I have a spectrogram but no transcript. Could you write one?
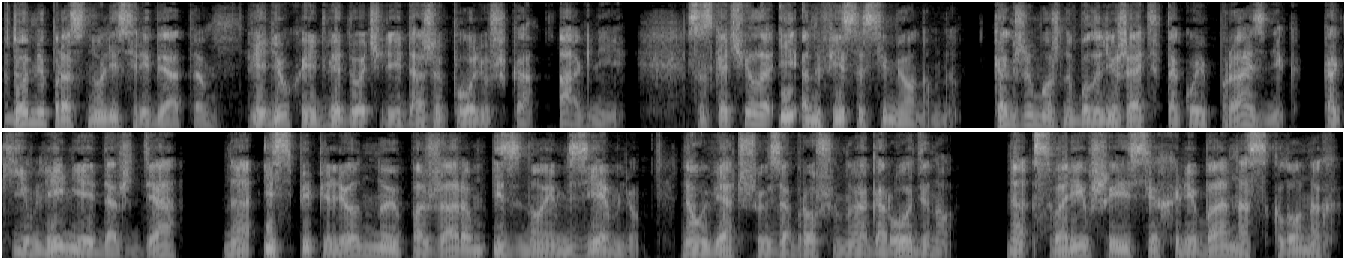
В доме проснулись ребята, Ведюха и две дочери, и даже Полюшка, Агнии. Соскочила и Анфиса Семеновна. Как же можно было лежать в такой праздник, как явление дождя, на испепеленную пожаром и зноем землю, на увядшую заброшенную огородину, на сварившиеся хлеба на склонах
